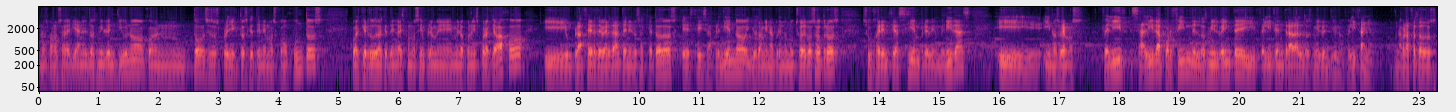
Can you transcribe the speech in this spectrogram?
nos vamos a ver ya en el 2021 con todos esos proyectos que tenemos conjuntos. Cualquier duda que tengáis, como siempre, me, lo ponéis por aquí abajo. Y un placer de verdad teneros aquí a todos, que estéis aprendiendo. Yo también aprendo mucho de vosotros. Sugerencias siempre bienvenidas. Y, y nos vemos. Feliz salida por fin del 2020 y feliz entrada al 2021. Feliz año. Un abrazo a todos.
